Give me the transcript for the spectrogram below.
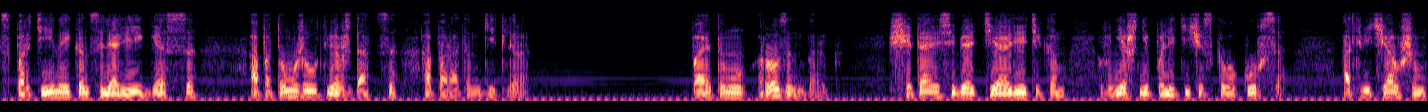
с партийной канцелярией Гесса, а потом уже утверждаться аппаратом Гитлера. Поэтому Розенберг, считая себя теоретиком внешнеполитического курса, отвечавшим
